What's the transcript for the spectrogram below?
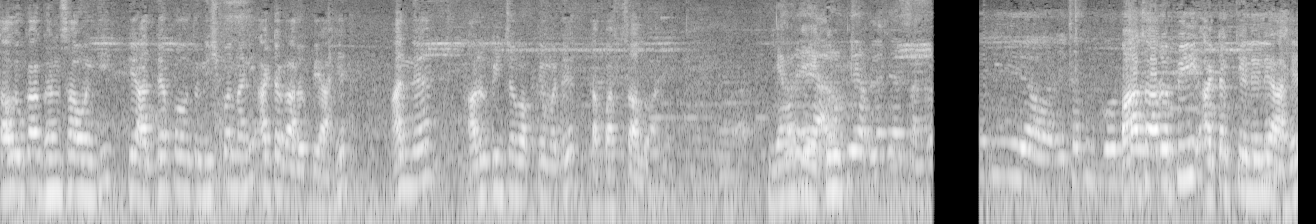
तालुका घनसावंगी हे अद्याप निष्पन्न आणि अटक आरोपी आहेत. अन्य आरोपींच्या बाबतीमध्ये तपास चालू आहे. पाच आरोपी अटक केलेले आहेत.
